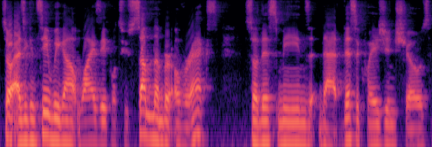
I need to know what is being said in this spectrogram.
So as you can see, we got y is equal to some number over x. So this means that this equation shows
